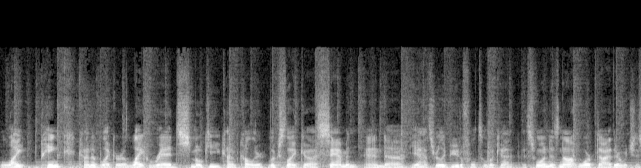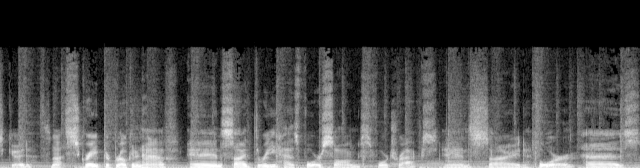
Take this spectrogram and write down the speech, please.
light pink, kind of like, or a light red, smoky kind of color. Looks like uh, salmon, and uh, yeah, it's really beautiful to look at. This one is not warped either, which is good. It's not scraped or broken in half. And side three has four songs, four tracks, and side four has,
